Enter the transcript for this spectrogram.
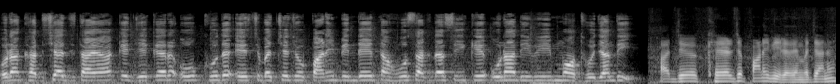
ਉਹਨਾਂ ਖਦਸ਼ਾ ਜਤਾਇਆ ਕਿ ਜੇਕਰ ਉਹ ਖੁਦ ਇਸ ਚਵੱਚੇ 'ਚੋਂ ਪਾਣੀ ਪੀਂਦੇ ਤਾਂ ਹੋ ਸਕਦਾ ਸੀ ਕਿ ਉਹਨਾਂ ਦੀ ਵੀ ਮੌਤ ਹੋ ਜਾਂਦੀ। ਅੱਜ ਖੇਲ 'ਚ ਪਾਣੀ ਪੀ ਰਹੇ ਮੱਝਾਂ ਨੇ।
